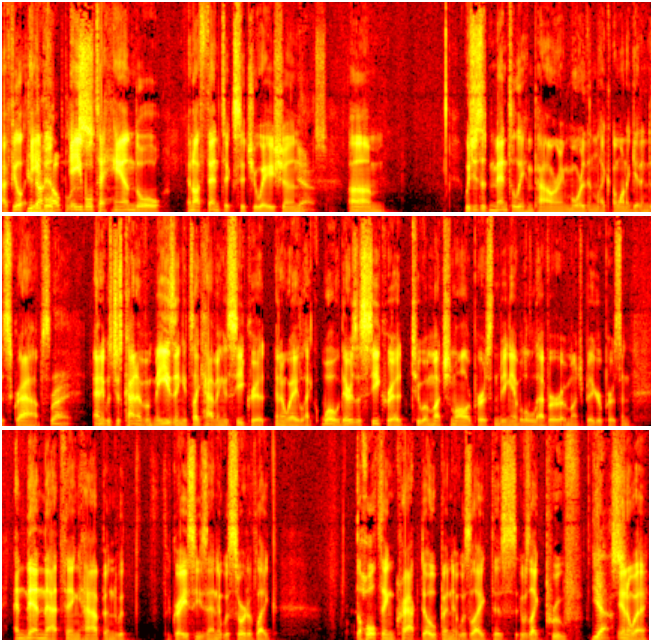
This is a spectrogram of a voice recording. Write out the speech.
I feel You're able able to handle an authentic situation yes. um, which is mentally empowering more than like I want to get into scraps. Right. And it was just kind of amazing. It's like having a secret in a way, like, whoa, there's a secret to a much smaller person being able to lever a much bigger person. And then that thing happened with the Gracies, and it was sort of like the whole thing cracked open. It was like this, it was like proof Yes. in a way,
